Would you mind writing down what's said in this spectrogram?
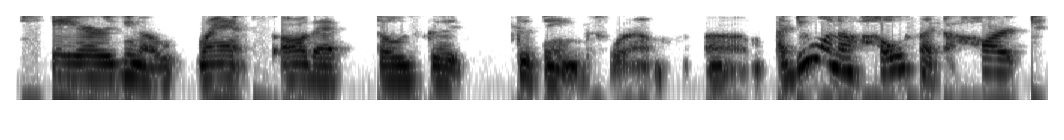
stairs, you know, ramps, all that, those good, good things for them. Um, I do want to host like a heart,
